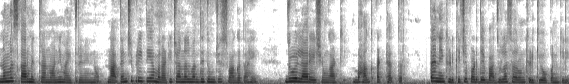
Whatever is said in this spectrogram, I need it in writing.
नमस्कार मित्रांनो आणि मैत्रिणींनो नात्यांची प्रीती या मराठी चॅनलमध्ये तुमचे स्वागत आहे. जुळला रेशीम गाठी भाग अठ्ठ्याहत्तर त्याने खिडकीचे पडदे बाजूला सारून खिडकी ओपन केली.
